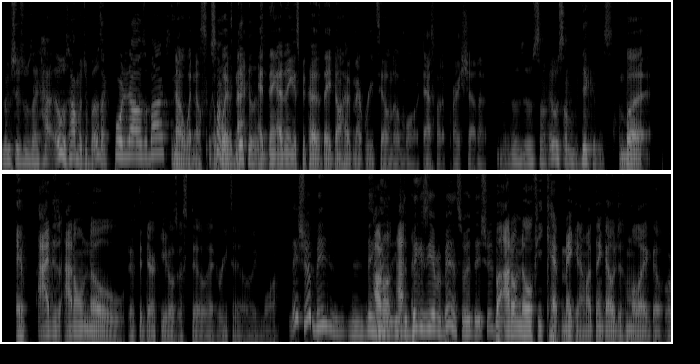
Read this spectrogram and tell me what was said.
Them shits was like how, it was how much? It was like forty dollars a box. No, what no, it was not. ridiculous. I think I think it's because they don't have them at retail no more. That's why the price shot up. It was it was some it was something ridiculous. But if I just I don't know if the Durkios are still at retail anymore. They should be. The I don't- he's I- the biggest he ever been, so they should. But be. I don't know if he kept making them. I think that was just more like a, a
